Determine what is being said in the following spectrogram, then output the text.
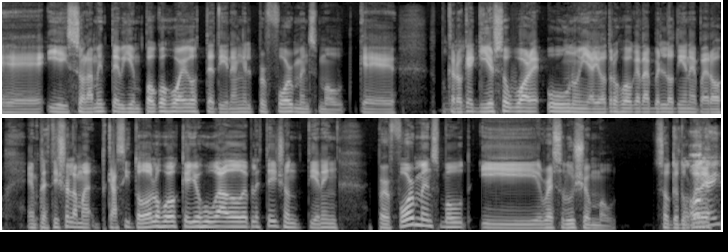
Eh, y solamente bien pocos juegos te tienen el performance mode. Que creo que Gears of War es uno y hay otro juego que tal vez lo tiene. Pero en PlayStation, la casi todos los juegos que yo he jugado de PlayStation tienen performance mode y resolution mode. So que tú puedes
